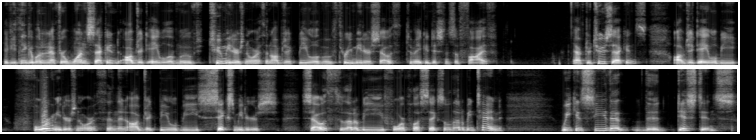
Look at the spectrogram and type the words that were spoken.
If you think about it, after one second, object A will have moved 2 meters north and object B will have moved 3 meters south to make a distance of 5. After 2 seconds, object A will be 4 meters north and then object B will be 6 meters south, so that'll be 4 plus 6, so that'll be 10. We can see that the distance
